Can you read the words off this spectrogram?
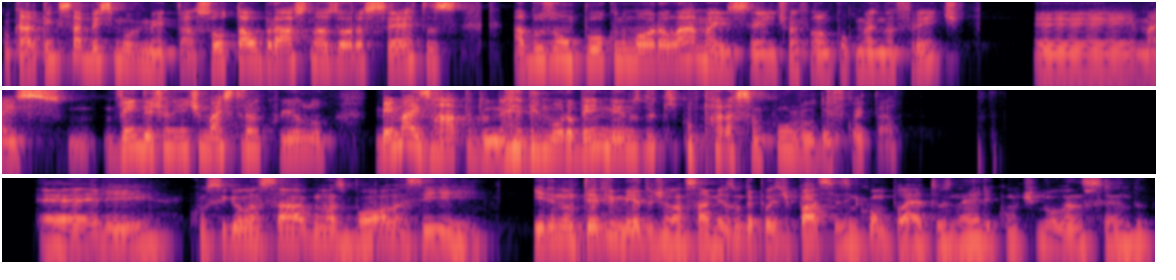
O cara tem que saber se movimentar, soltar o braço nas horas certas. Abusou um pouco numa hora lá, mas a gente vai falar um pouco mais na frente. É, mas vem deixando a gente mais tranquilo, bem mais rápido, né? Demorou bem menos do que comparação com o Rudolph, coitado. É, ele conseguiu lançar algumas bolas e, e, ele não teve medo de lançar, mesmo depois de passes incompletos, né? Ele continuou lançando.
